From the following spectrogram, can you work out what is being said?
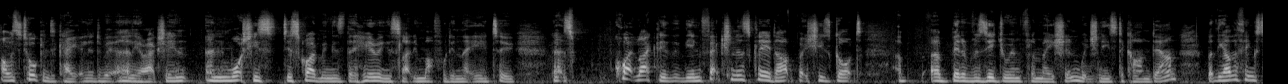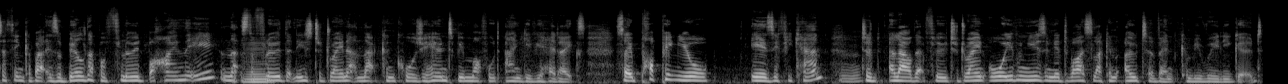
I was talking to Kate a little bit earlier, actually, and, and what she's describing is the hearing is slightly muffled in that ear too. That's quite likely that the infection has cleared up, but she's got a, a bit of residual inflammation, which needs to calm down. But the other things to think about is a build-up of fluid behind the ear, and that's the mm. fluid that needs to drain out, and that can cause your hearing to be muffled and give you headaches. So popping your ears if you can mm. to allow that fluid to drain or even using a device like an Otovent can be really good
